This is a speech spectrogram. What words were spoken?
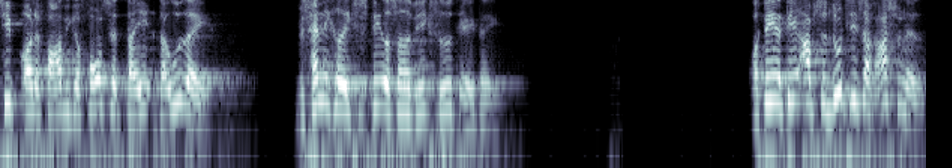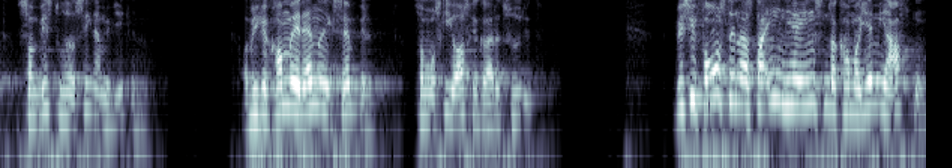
tip, oldefar, vi kan fortsætte der, af. Hvis han ikke havde eksisteret, så havde vi ikke siddet her i dag. Og det, det er absolut lige så rationelt, som hvis du havde set ham i virkeligheden. Og vi kan komme med et andet eksempel, som måske også kan gøre det tydeligt. Hvis vi forestiller os, der er en herinde, som der kommer hjem i aften,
